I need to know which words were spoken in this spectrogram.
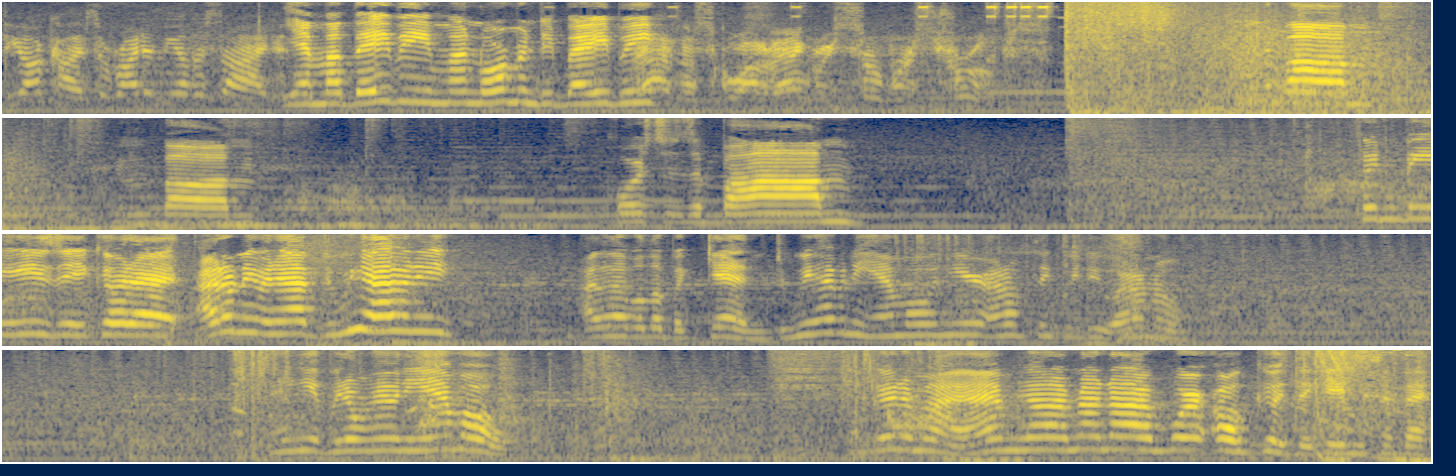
The archives are right on the other side. Yeah, my baby, my Normandy baby. That a squad of angry Cerberus troops. And a bomb. Bomb. Of course, there's a bomb. Couldn't be easy, could it? I don't even have. Do we have any? I leveled up again. Do we have any ammo in here? I don't think we do. I don't know. Dang it, we don't have any ammo. Good am I? I'm not. I'm not. not I'm where? Oh, good. They gave me some back.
